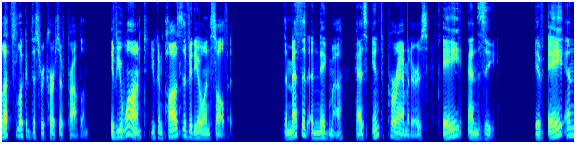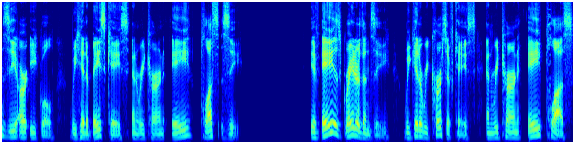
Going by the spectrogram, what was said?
Let's look at this recursive problem. If you want, you can pause the video and solve it. The method Enigma has int parameters a and z. If a and z are equal, we hit a base case and return a plus z. If a is greater than z, we get a recursive case and return a plus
